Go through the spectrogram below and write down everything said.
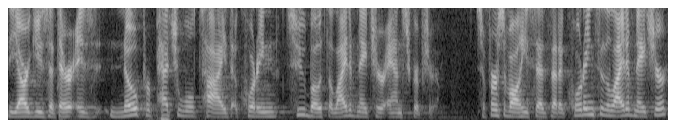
He argues that there is no perpetual tithe according to both the light of nature and Scripture. So, first of all, he says that according to the light of nature,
